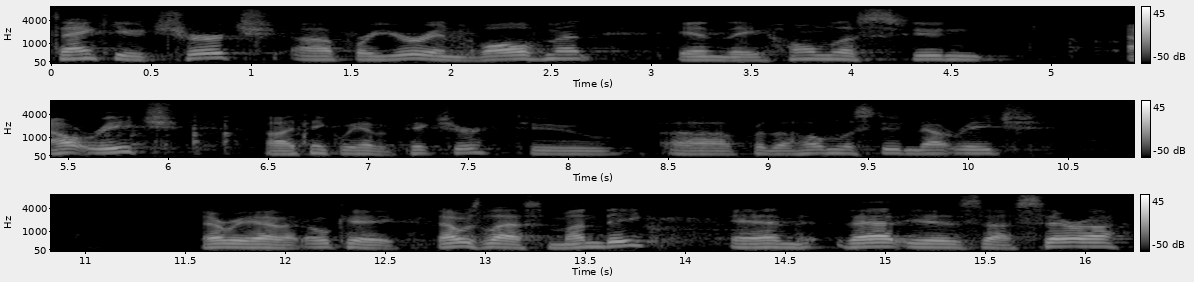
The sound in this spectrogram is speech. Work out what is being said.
Thank you, church, uh, for your involvement in the homeless student outreach. I think we have a picture to uh, for the homeless student outreach. There we have it. Okay, that was last Monday, and that is uh, Sarah,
